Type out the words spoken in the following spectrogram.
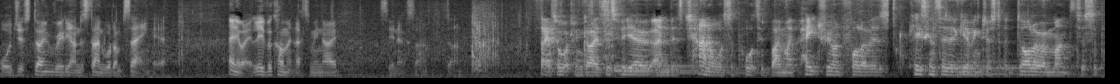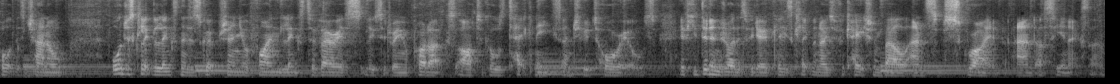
or just don't really understand what I'm saying here. Anyway, leave a comment letting me know. See you next time. Done. Thanks for watching guys. This video and this channel was supported by my Patreon followers. Please consider giving just a dollar a month to support this channel or just click the links in the description. You'll find links to various lucid dreaming products, articles, techniques and tutorials. If you did enjoy this video, please click the notification bell and subscribe and I'll see you next time.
